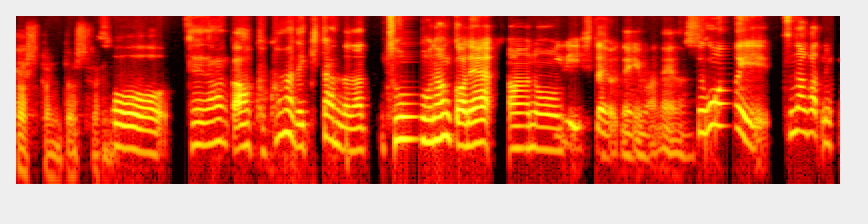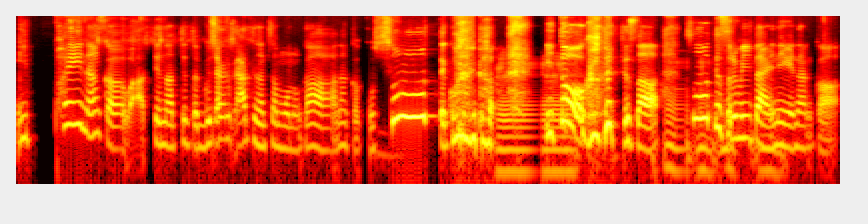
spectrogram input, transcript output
確かに確かに。そう。で、なんか、あ、ここまで来たんだなそうなんかねあのしたよね、今ね。すごいつながっていっぱいなんかわーってなってたぐちゃぐちゃってなってたものがなんかこうスーってこうなんか糸をこうやってさうんスーってするみたいになんか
